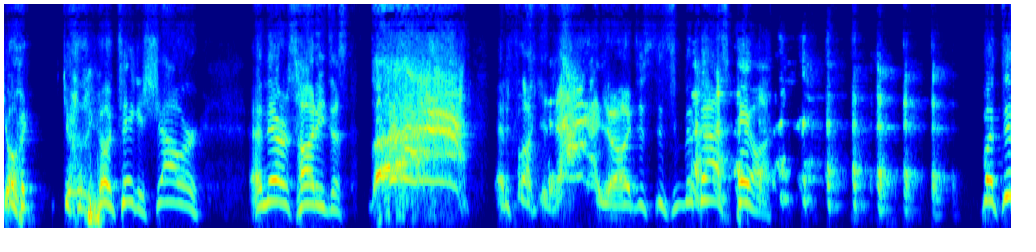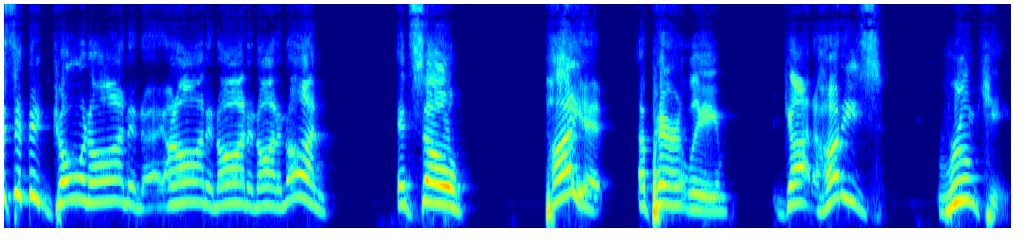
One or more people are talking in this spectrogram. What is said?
go, go, go take a shower. And there's Huddy just "Ah!" and fucking, "Ah!" you know, just this mass chaos. But this had been going on and, and on and on and on and on. And so Piatt apparently got Huddy's room key.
